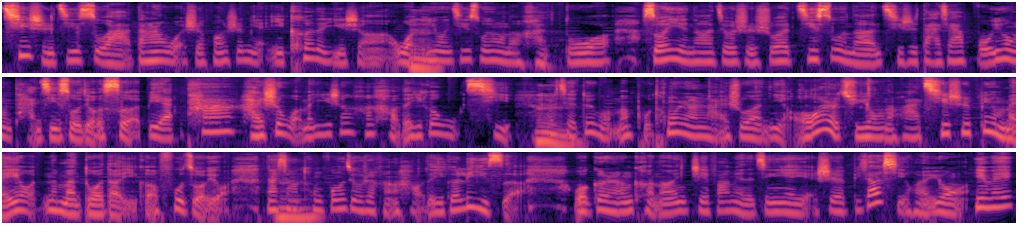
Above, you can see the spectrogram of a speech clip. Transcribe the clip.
其实激素啊，当然我是风湿免疫科的医生啊，我们嗯。用激素用的很多，所以呢，就是说激素呢，其实大家不用谈激素就色变，它还是我们医生很好的一个武器，嗯。而且对我们普通人来说，你偶尔去用的话，其实并没有那么多的一个副作用。那像痛风就是很好的一个例子，我个人可能这方面的经验也是比较喜欢用，因为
